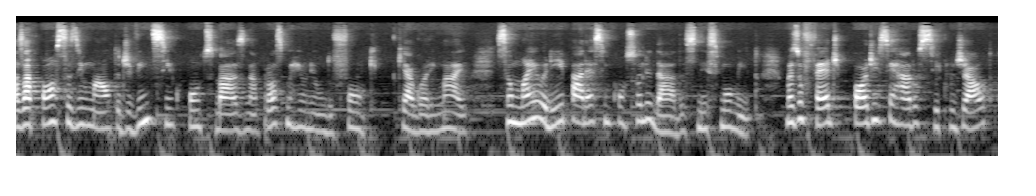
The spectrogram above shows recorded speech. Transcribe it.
As apostas em uma alta de 25 pontos base na próxima reunião do FONC, que é agora em maio, são maioria e parecem consolidadas nesse momento, mas o Fed pode encerrar o ciclo de alta,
